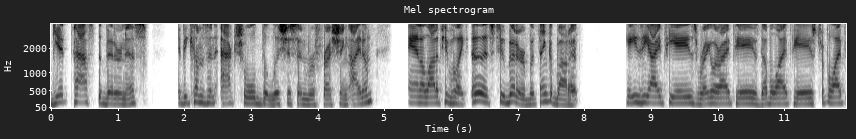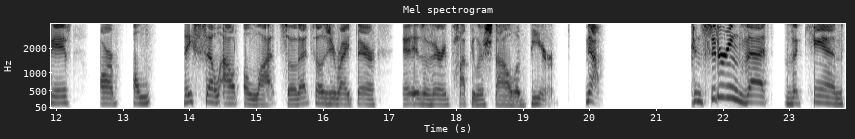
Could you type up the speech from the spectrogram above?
get past the bitterness, it becomes an actual delicious and refreshing item. And a lot of people are like, oh, it's too bitter. But think about it. Hazy IPAs, regular IPAs, double IPAs, triple IPAs are, a, they sell out a lot. So that tells you right there, it is a very popular style of beer. Now, considering that the can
